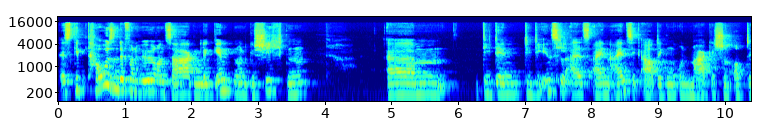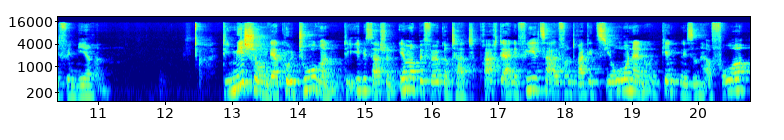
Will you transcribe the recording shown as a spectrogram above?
es gibt Tausende von Hören Sagen, Legenden und Geschichten, ähm, die, den, die die Insel als einen einzigartigen und magischen Ort definieren. Die Mischung der Kulturen, die Ibiza schon immer bevölkert hat, brachte eine Vielzahl von Traditionen und Kenntnissen hervor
